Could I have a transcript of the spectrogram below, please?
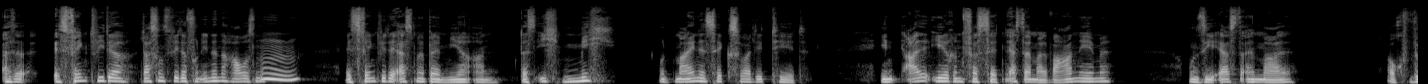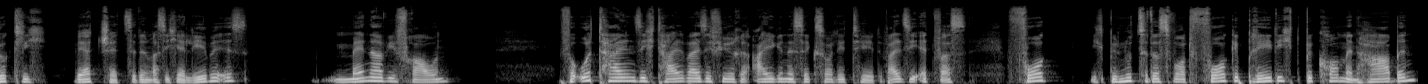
Also es fängt wieder, lass uns wieder von innen nach außen. Mhm. Es fängt wieder erstmal bei mir an, dass ich mich und meine Sexualität in all ihren Facetten erst einmal wahrnehme und sie erst einmal auch wirklich wertschätze. Denn was ich erlebe ist, Männer wie Frauen verurteilen sich teilweise für ihre eigene Sexualität, weil sie etwas vor, ich benutze das Wort vorgepredigt bekommen haben,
